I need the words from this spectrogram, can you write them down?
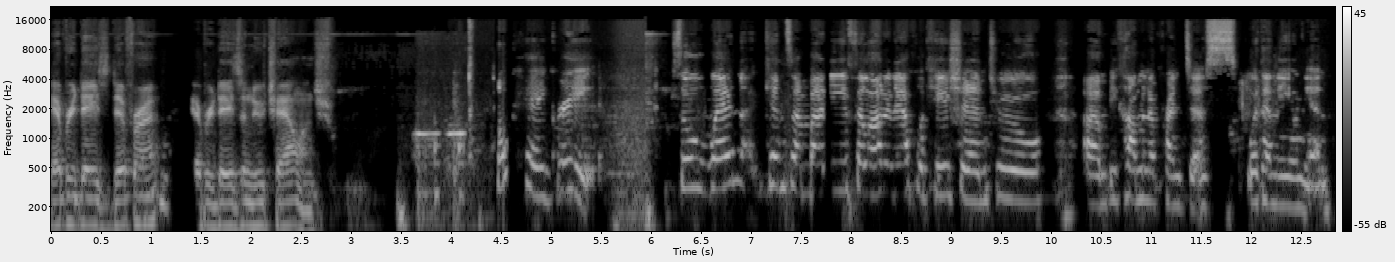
every day is different. Every day is a new challenge. Okay, great. So, when can somebody fill out an application to um, become an apprentice within the union?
